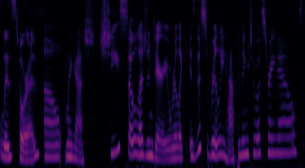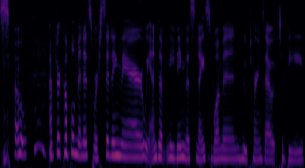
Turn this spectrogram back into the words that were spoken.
Liz Torres. Oh my gosh. She's so legendary. We're like, is this really happening to us right now? So hmm. after a couple minutes, we're sitting there. We end up meeting this nice woman who turns out to be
